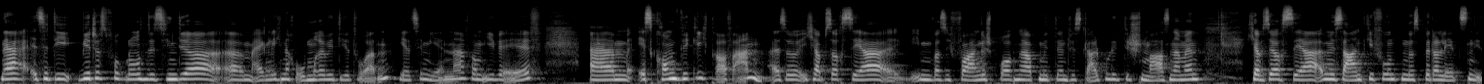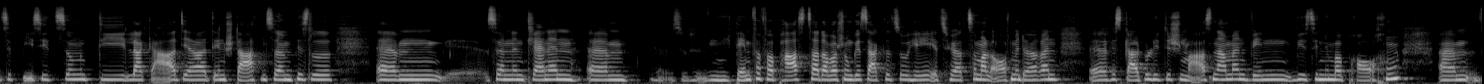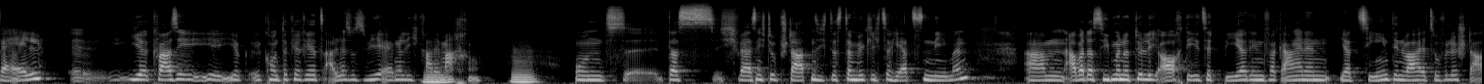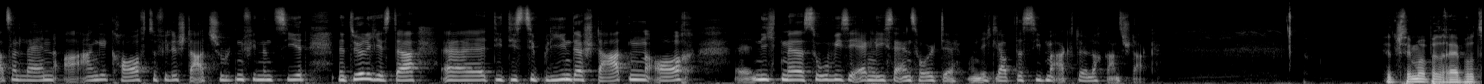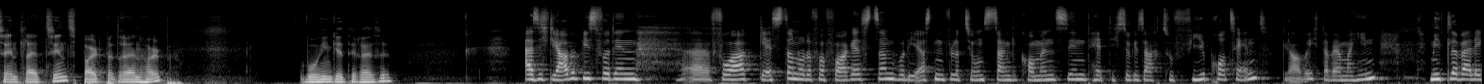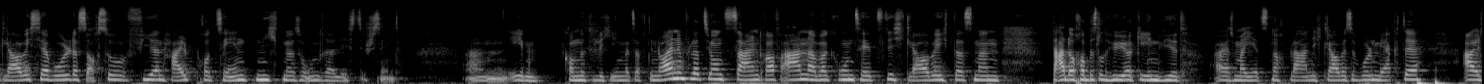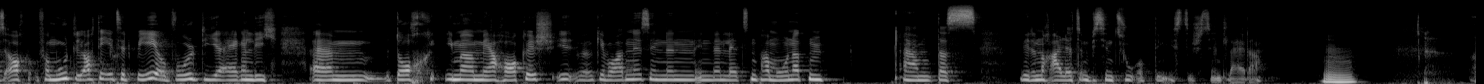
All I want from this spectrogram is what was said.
Naja, also die Wirtschaftsprognosen, die sind ja ähm, eigentlich nach oben revidiert worden, jetzt im Jänner vom IWF. Ähm, es kommt wirklich drauf an. Also ich habe es auch sehr, eben was ich vorher angesprochen habe mit den fiskalpolitischen Maßnahmen, ich habe es ja auch sehr amüsant gefunden, dass bei der letzten EZB-Sitzung die Lagarde ja den Staaten so ein bisschen ähm, so einen kleinen, ähm, wie nicht Dämpfer verpasst hat, aber schon gesagt hat, so hey, jetzt hört mal auf mit euren äh, fiskalpolitischen Maßnahmen, wenn wir sie nicht mehr brauchen, ähm, weil äh, ihr quasi, ihr, ihr konterkariert alles, was wir eigentlich gerade mhm. machen. Mhm. Und äh, das, ich weiß nicht, ob Staaten sich das dann wirklich zu Herzen nehmen. Ähm, aber da sieht man natürlich auch, die EZB hat in den vergangenen Jahrzehnten in Wahrheit so viele Staatsanleihen äh, angekauft, so viele Staatsschulden finanziert. Natürlich ist da äh, die Disziplin der Staaten auch äh, nicht mehr so, wie sie eigentlich sein sollte. Und ich glaube, das sieht man aktuell auch ganz stark. Jetzt stehen wir bei 3% Leitzins, bald bei 3,5%. Wohin geht die Reise? Also ich glaube, bis vor den äh, vorgestern oder vor vorgestern, wo die ersten Inflationszahlen gekommen sind, hätte ich so gesagt so 4%, glaube ich, da wären wir hin. Mittlerweile glaube ich sehr wohl, dass auch so 4,5% nicht mehr so unrealistisch sind. Ähm, eben, kommt natürlich eben jetzt auf die neuen Inflationszahlen drauf an, aber grundsätzlich glaube ich, dass man da doch ein bisschen höher gehen wird, als man jetzt noch plant. Ich glaube, sowohl Märkte als auch vermutlich auch die EZB, obwohl die ja eigentlich ähm, doch immer mehr hawkisch äh, geworden ist in den, in den letzten paar Monaten, ähm, dass wir dann noch alle ein bisschen zu optimistisch sind, leider. Mhm.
